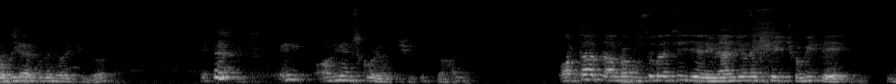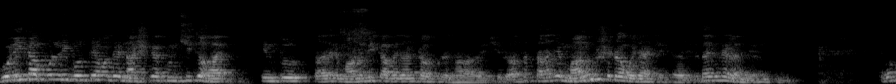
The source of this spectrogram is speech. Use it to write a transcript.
অভিনয় তুলে ধরেছিল এই অডিয়েন্স করে উঠছে উঠতে হবে। অর্থাৎ আমরা বুঝতে পারছি যে নীলাঞ্জনের সেই ছবিতে গণিকা পল্লী বলতে আমাদের নাসিকা কুঞ্চিত হয়। কিন্তু তাদের মানবিক আবেদনটাও তুলে ধরা হয়েছিল। অর্থাৎ তারা যে মানুষ সেটাও বোঝার চেষ্টা হয়েছিল তাই নীলাঞ্জন এবং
